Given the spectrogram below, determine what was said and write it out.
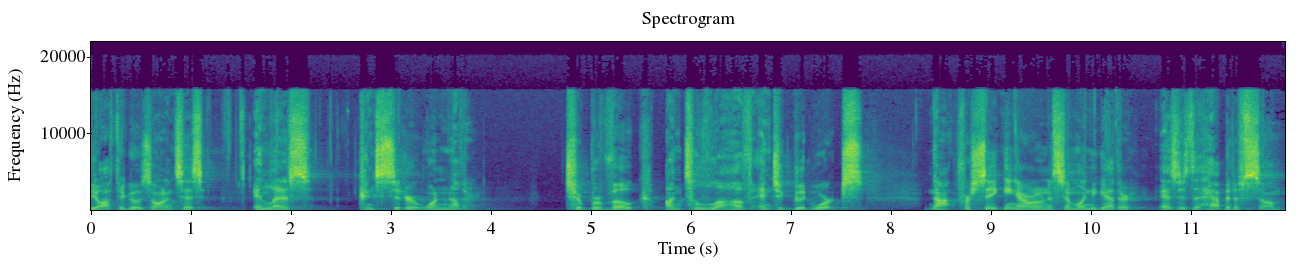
the author goes on and says, And let us consider one another to provoke unto love and to good works, not forsaking our own assembling together, as is the habit of some,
